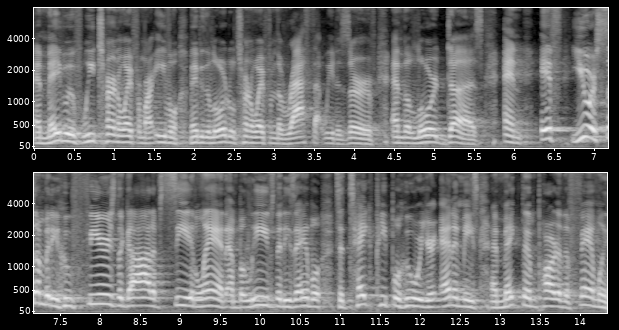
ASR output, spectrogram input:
And maybe if we turn away from our evil, maybe the Lord will turn away from the wrath that we deserve. And the Lord does. And if you are somebody who fears the God of sea and land and believes that He's able to take people who were your enemies and make them part of the family,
